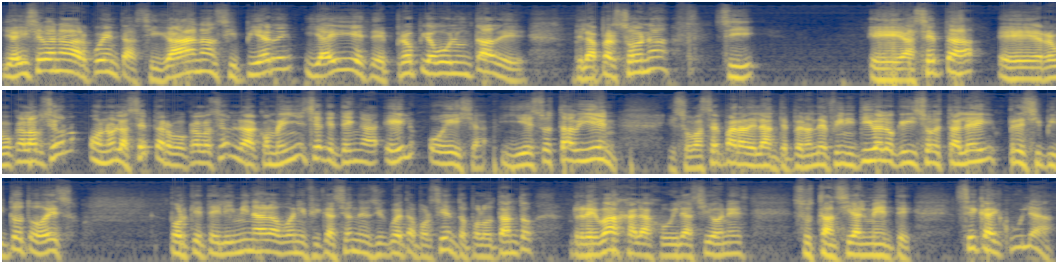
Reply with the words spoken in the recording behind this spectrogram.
Y ahí se van a dar cuenta si ganan, si pierden, y ahí es de propia voluntad de, de la persona si eh, acepta eh, revocar la opción o no la acepta revocar la opción, la conveniencia que tenga él o ella. Y eso está bien, eso va a ser para adelante. Pero en definitiva lo que hizo esta ley precipitó todo eso, porque te elimina la bonificación de un 50%, por lo tanto rebaja las jubilaciones sustancialmente. Se calcula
